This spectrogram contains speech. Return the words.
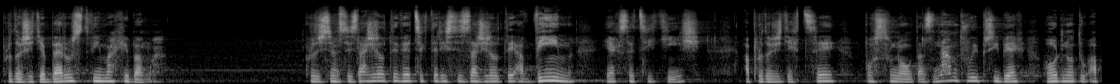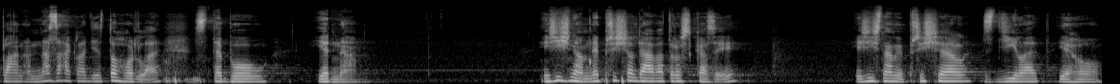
Protože tě beru s tvýma chybama. Protože jsem si zažil ty věci, které jsi zažil ty a vím, jak se cítíš. A protože tě chci posunout a znám tvůj příběh, hodnotu a plán a na základě tohohle s tebou jednám. Ježíš nám nepřišel dávat rozkazy, Ježíš s námi přišel sdílet jeho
